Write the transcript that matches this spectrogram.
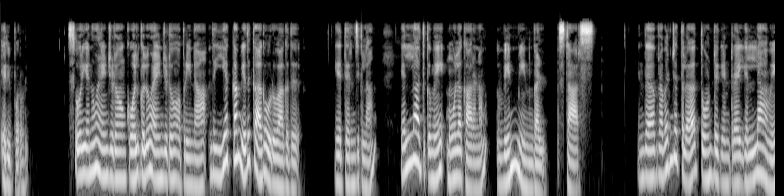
எரிபொருள். சூரியனும் அழிஞ்சிடும் கோள்களும் அழிஞ்சிடும் அப்படின்னா இந்த இயக்கம் எதுக்காக உருவாகுது? இதை தெரிஞ்சுக்கலாம். எல்லாத்துக்குமே மூல காரணம் விண்மீன்கள் ஸ்டார்ஸ். இந்த பிரபஞ்சத்தில் தோன்றுகின்ற எல்லாமே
